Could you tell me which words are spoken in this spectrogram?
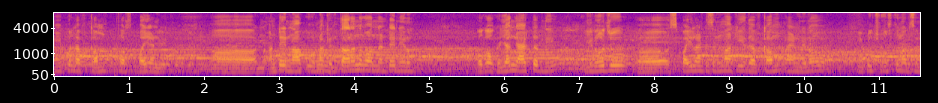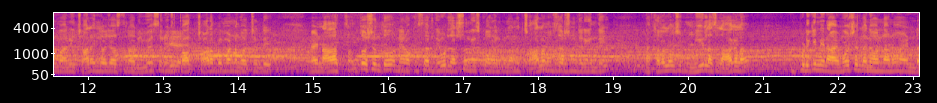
people have come for Spy అండి. అంటే నాకు నాకు ఎంత ఆనందంగా ఉందంటే నేను ఒక ఒక యంగ్ యాక్టర్ని ఈరోజు స్పై లాంటి సినిమాకి they come and you know people చూస్తున్నారు సినిమాని చాలా ఎంజాయ్ చేస్తున్నారు. యూఎస్ఏ నుంచి టాక్ చాలా బ్రహ్మాండంగా వచ్చింది. అండ్ ఆ సంతోషంతో నేను ఒకసారి దేవుడి దర్శనం తీసుకోవాలనుకున్నాను. చాలా మంచి దర్శనం జరిగింది. నా కళలోంచి నీళ్ళు అసలు ఆగల. ఇప్పటికీ నేను ఆ ఎమోషన్లోనే ఉన్నాను. అండ్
